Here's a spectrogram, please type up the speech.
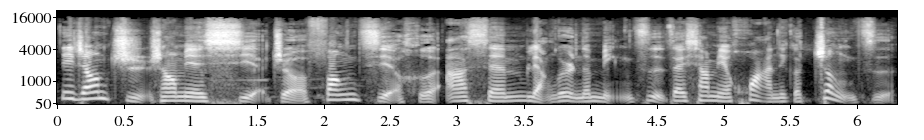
那张纸上面写着芳姐和阿 Sam 两个人的名字，在下面画那个正字。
